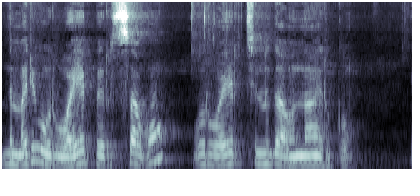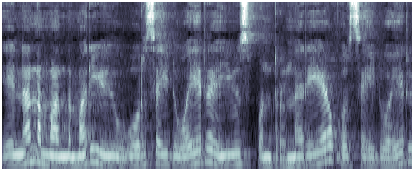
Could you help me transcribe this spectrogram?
இந்த மாதிரி ஒரு ஒயர் பெருசாகவும் ஒரு ஒயர் சின்னதாகவும் தான் இருக்கும். ஏன்னா நம்ம அந்த மாதிரி ஒரு சைடு ஒயரை யூஸ் பண்ணுறோம் நிறைய ஒரு சைடு ஒயர்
